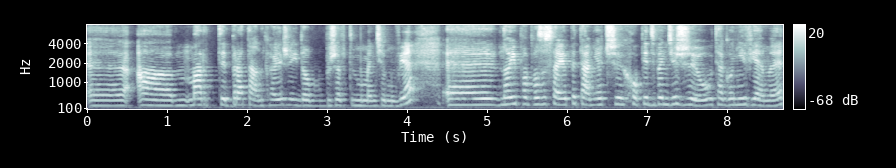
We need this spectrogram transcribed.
e, a Marty bratanka, jeżeli dobrze w tym momencie mówię. E, no i pozostaje pytanie, czy chłopiec będzie żył, tego nie wiemy,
